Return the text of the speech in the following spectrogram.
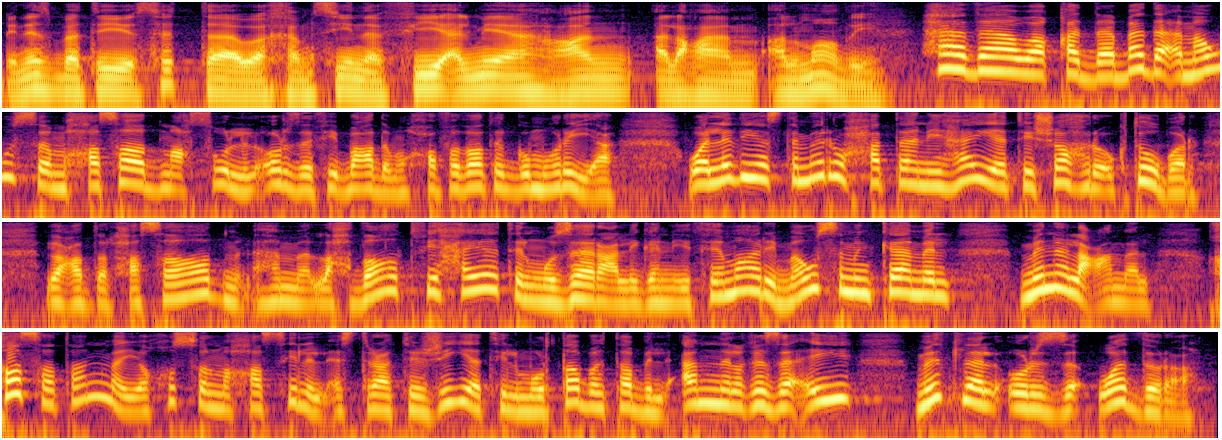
بنسبة 56% عن العام الماضي. هذا وقد بدأ موسم حصاد محصول الأرز في بعض محافظات الجمهورية والذي يستمر حتى نهاية شهر أكتوبر. يعد الحصاد من أهم اللحظات في حياة المزارع لجني ثمار موسم كامل من العمل خاصة ما يخص المحاصيل الاستراتيجية المرتبطة بالأمن الغذائي مثل الأرز والذرة.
